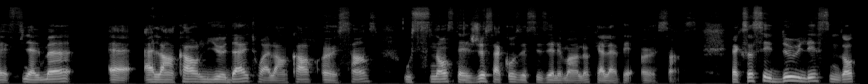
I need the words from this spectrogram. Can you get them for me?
euh, finalement, elle a encore lieu d'être ou elle a encore un sens, ou sinon c'était juste à cause de ces éléments-là qu'elle avait un sens. Fait que ça, c'est deux listes, nous autres,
